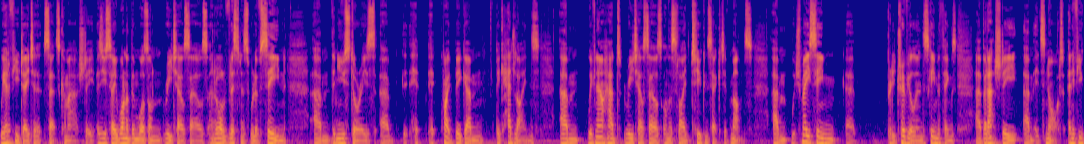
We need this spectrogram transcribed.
we had a few data sets come out. Actually, as you say, one of them was on retail sales, and a lot of listeners will have seen um, the news stories. Uh, hit, hit quite big um, big headlines. Um, we've now had retail sales on the slide two consecutive months, um, which may seem uh, pretty trivial in the scheme of things, uh, but actually um, it's not. And if you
